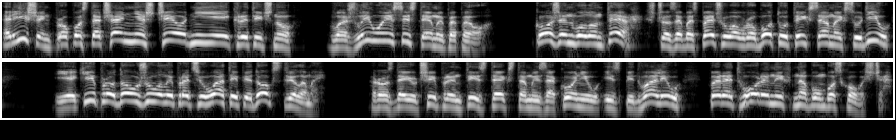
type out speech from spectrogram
рішень про постачання ще однієї критично важливої системи ППО. Кожен волонтер, що забезпечував роботу тих самих судів, які продовжували працювати під обстрілами, роздаючи принти з текстами законів із підвалів, перетворених на бомбосховища.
